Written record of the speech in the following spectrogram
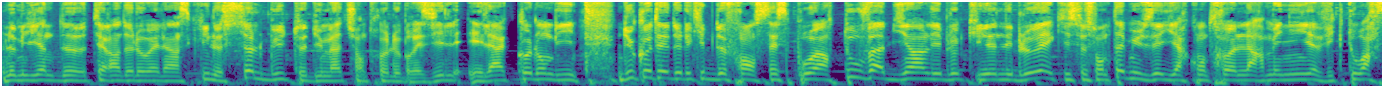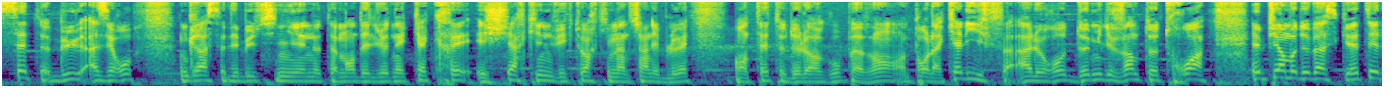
Le million de terrain de l'OL a inscrit le seul but du match entre le Brésil et la Colombie. Du côté de l'équipe de France, espoir, tout va bien. Les Bleus, Bleuets qui se sont amusés hier contre l'Arménie. Victoire 7 buts à 0 grâce à des buts signés notamment des Lyonnais Cacré et Cherkin. Victoire qui maintient les Bleuets en tête de leur groupe avant pour la qualif à l'Euro 2023. Et puis un mot de basket et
